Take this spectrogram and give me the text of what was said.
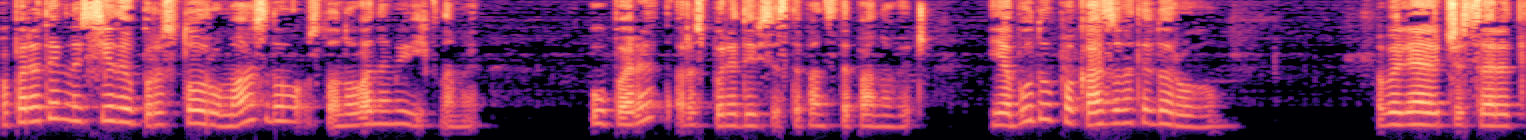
Оперативно сіли в простору мазду з тонованими вікнами. Уперед, розпорядився Степан Степанович, я буду показувати дорогу. Виляючи серед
